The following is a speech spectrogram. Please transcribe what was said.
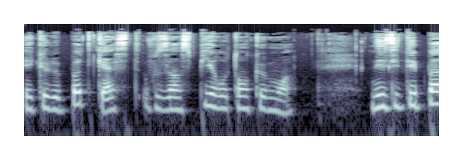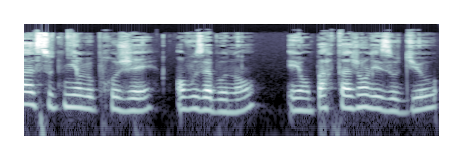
et que le podcast vous inspire autant que moi. N'hésitez pas à soutenir le projet en vous abonnant et en partageant les audios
